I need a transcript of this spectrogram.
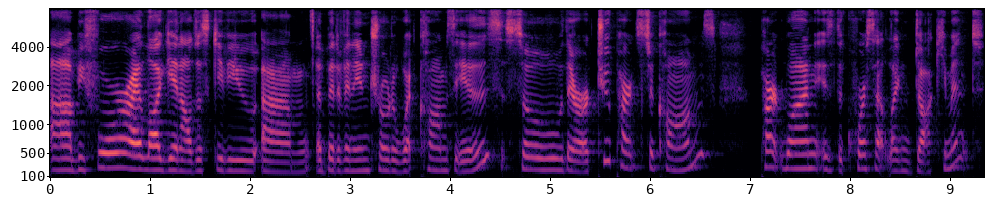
Uh, before I log in, I'll just give you um, a bit of an intro to what COMS is. So there are two parts to COMS. Part one is the course outline document,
